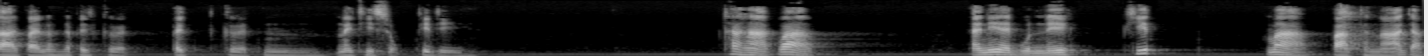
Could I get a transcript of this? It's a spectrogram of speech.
ตายไปแล้วจะไปเกิดไปเกิดในที่สุขที่ดี ถ้าหากว่าไอ้นี้ไอ้บุญนี้คิดว่าปรารถนาจาก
